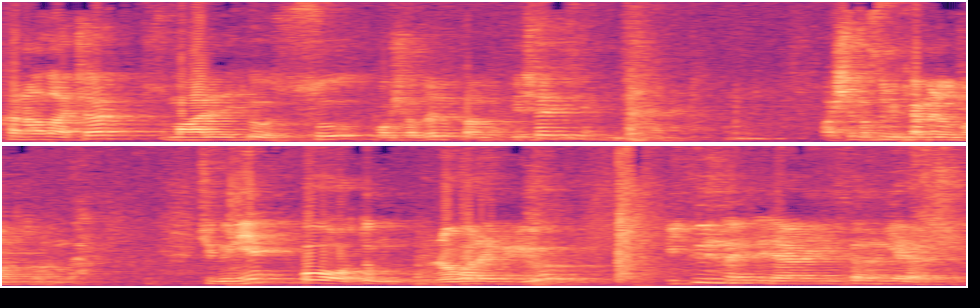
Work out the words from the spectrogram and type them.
Kanalı açar. Mahalledeki o su boşalır. Geçer mi? Aşılması mükemmel olmak zorunda. Çünkü niye? O hortum robola giriyor. 200 metre ilerideki tıkanın yer açıyor.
